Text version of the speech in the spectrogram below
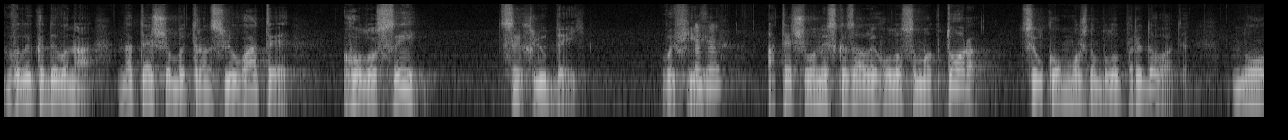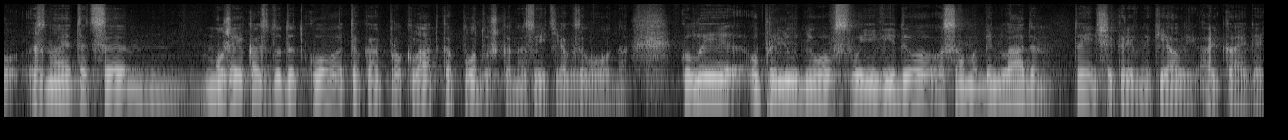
велика дивина, на те, щоб транслювати голоси цих людей в ефірі. А те, що вони сказали голосом актора, цілком можна було передавати. Ну, знаєте, це може якась додаткова така прокладка, подушка, назвіть як завгодно. Коли оприлюднював свої відео Осама Бін Ладен та інші керівники Аль- Аль-Каїди,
